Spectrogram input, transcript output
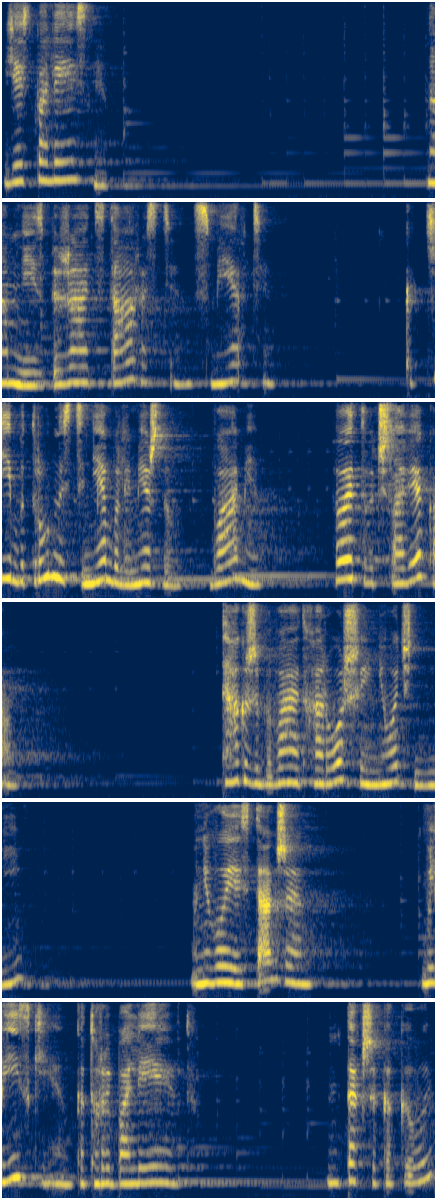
есть болезни. Нам не избежать старости, смерти. Какие бы трудности не были между вами, у этого человека также бывают хорошие и не очень дни. У него есть также близкие, которые болеют. Так же, как и вы,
